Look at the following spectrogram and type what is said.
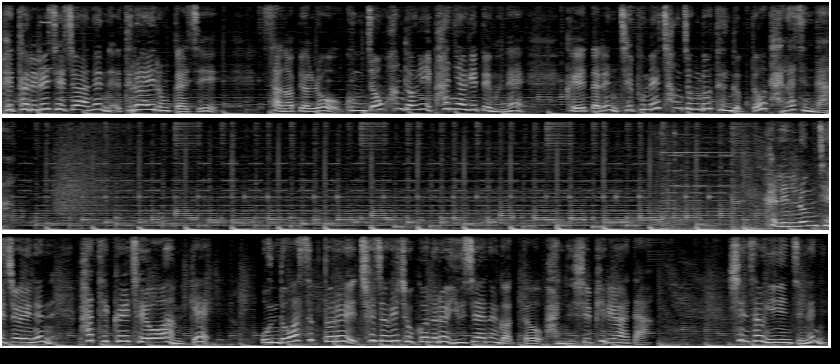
배터리를 제조하는 드라이룸까지 산업별로 공정 환경이 판이하기 때문에 그에 따른 제품의 청정도 등급도 달라진다. 클린룸 제조에는 파티클 제어와 함께 온도와 습도를 최적의 조건으로 유지하는 것도 반드시 필요하다. 신성 ENG는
